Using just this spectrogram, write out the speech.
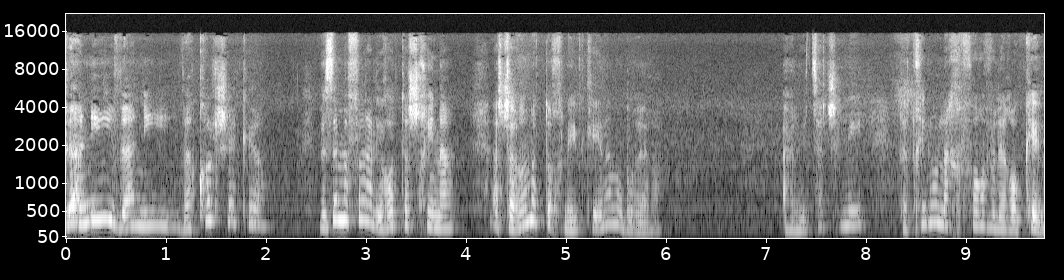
ואני, ואני, והכל שקר. וזה מפריע לראות את השכינה. אז שרים התוכנית, כי אין לנו ברירה. אבל מצד שני, תתחילו לחפור ולרוקן.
